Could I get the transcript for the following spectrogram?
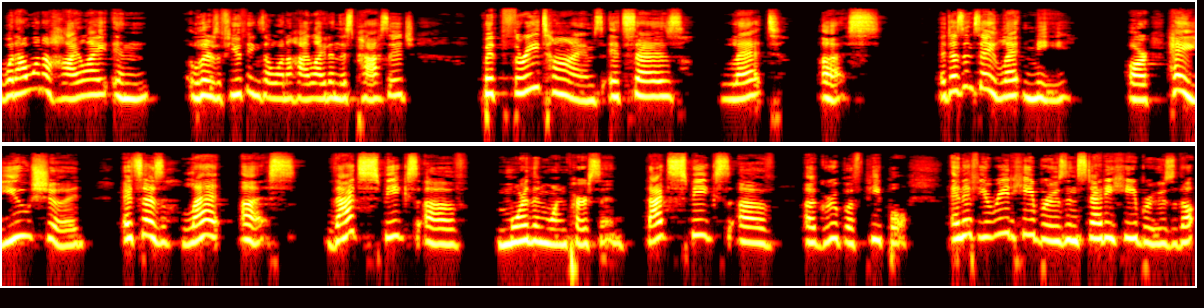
what I want to highlight in, well, there's a few things I want to highlight in this passage, but three times it says, let us. It doesn't say let me or hey, you should. It says let us. That speaks of more than one person. That speaks of a group of people. And if you read Hebrews and study Hebrews, the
